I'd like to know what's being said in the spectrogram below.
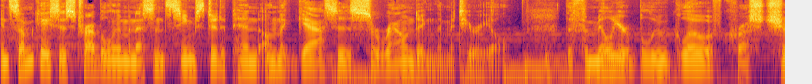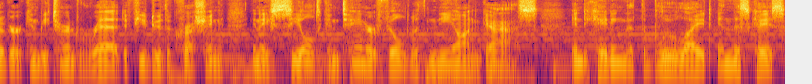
In some cases, triboluminescence seems to depend on the gases surrounding the material. The familiar blue glow of crushed sugar can be turned red if you do the crushing in a sealed container filled with neon gas, indicating that the blue light, in this case,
